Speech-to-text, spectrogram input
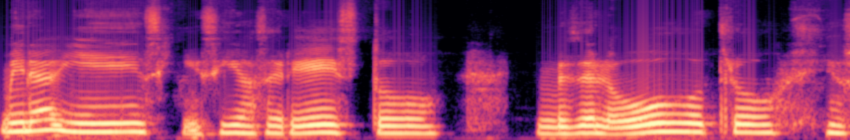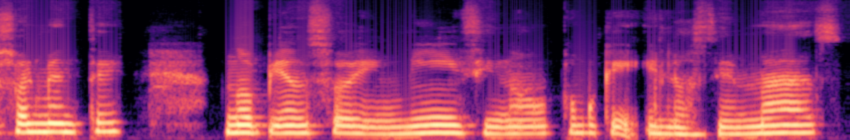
mira bien si sí hacer esto en vez de lo otro. Y usualmente no pienso en mí, sino como que en los demás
